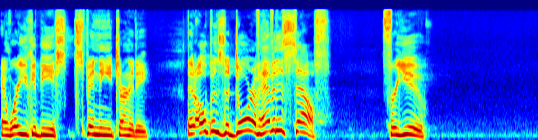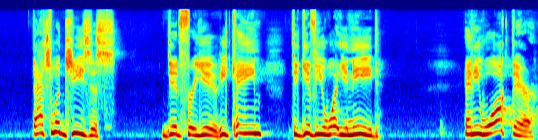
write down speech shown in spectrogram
and where you could be spending eternity, that opens the door of heaven itself for you. That's what Jesus did for you. He came to give you what you need. And He walked there.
